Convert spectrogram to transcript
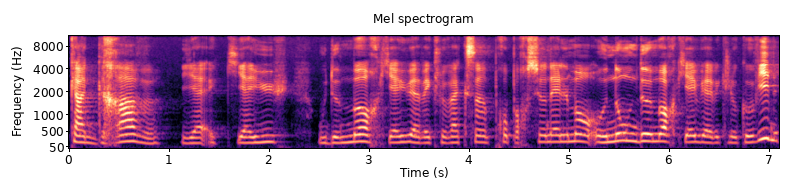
cas graves qu'il y, a eu, ou de morts qu'il y a eu avec le vaccin proportionnellement au nombre de morts qu'il y a eu avec le Covid,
